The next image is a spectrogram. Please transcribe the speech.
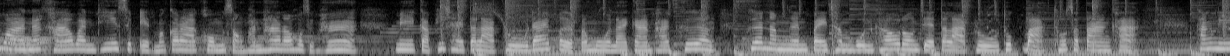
มื่อวานนะคะวันที่ 11 มกราคม 2565 เมกับพี่ชายตลาดพลูได้เปิดประมูลรายการพระเครื่อง เพื่อนำเงินไปทำบุญเข้าโรงเจตลาดพลูทุกบาททุกสตางค์ค่ะ ทั้งนี้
